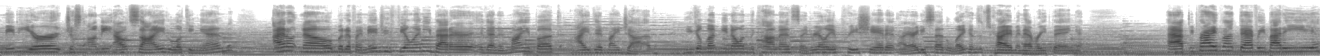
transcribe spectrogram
maybe you're just on the outside looking in. I don't know, but if I made you feel any better, then in my book, I did my job. You can let me know in the comments, I'd really appreciate it. I already said like and subscribe and everything. Happy Pride Month, everybody!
